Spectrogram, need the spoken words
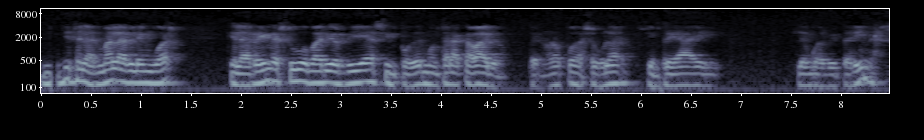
Dicen las malas lenguas que la reina estuvo varios días sin poder montar a caballo, pero no lo puedo asegurar, siempre hay lenguas viperinas.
